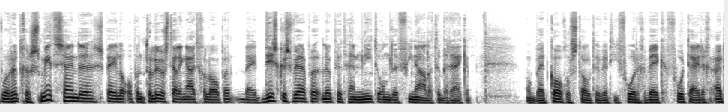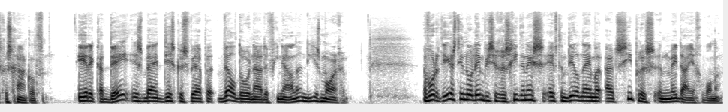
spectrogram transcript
Voor Rutger Smit zijn de Spelen op een teleurstelling uitgelopen. Bij het discuswerpen lukt het hem niet om de finale te bereiken. Ook bij het kogelstoten werd hij vorige week voortijdig uitgeschakeld. Erik Kadé is bij het discuswerpen wel door naar de finale en die is morgen. En voor het eerst in de Olympische geschiedenis heeft een deelnemer uit Cyprus een medaille gewonnen.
